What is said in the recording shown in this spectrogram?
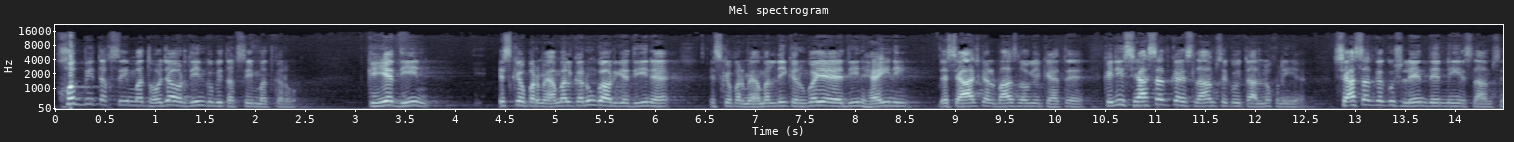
خود بھی تقسیم مت ہو جاؤ اور دین کو بھی تقسیم مت کرو۔ کہ یہ دین اس کے اوپر میں عمل کروں گا اور یہ دین ہے، اس کے اوپر میں عمل نہیں کروں گا، یہ دین ہے ہی نہیں۔ جیسے آج کل بعض لوگ یہ کہتے ہیں کہ جی سیاست کا اسلام سے کوئی تعلق نہیں ہے۔ سیاست کا کچھ لین دین نہیں ہے اسلام سے۔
